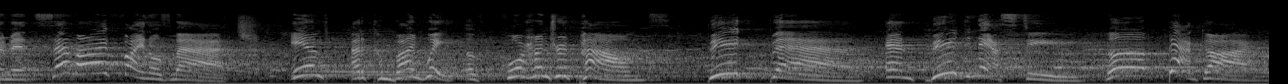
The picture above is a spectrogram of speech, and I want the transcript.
Tournament semi-finals match. And at a combined weight of 400 pounds, Big Bad and Big Nasty, the bad guys.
